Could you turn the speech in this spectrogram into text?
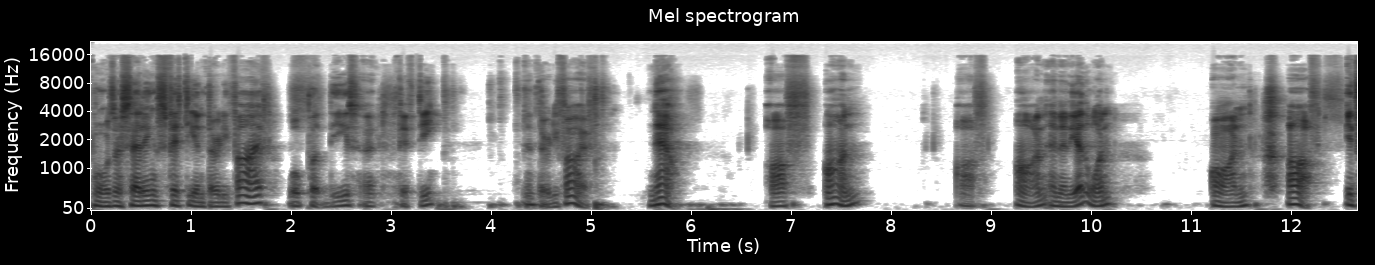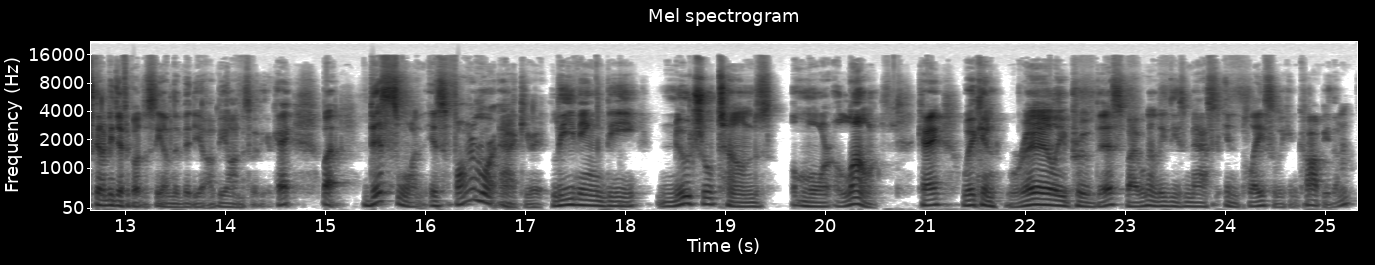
What was our settings? 50 and 35. We'll put these at 50 and 35. Now, off, on, off, on, and then the other one, on, off. It's going to be difficult to see on the video, I'll be honest with you, okay? But this one is far more accurate, leaving the neutral tones more alone, okay? We can really prove this by, we're going to leave these masks in place so we can copy them.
